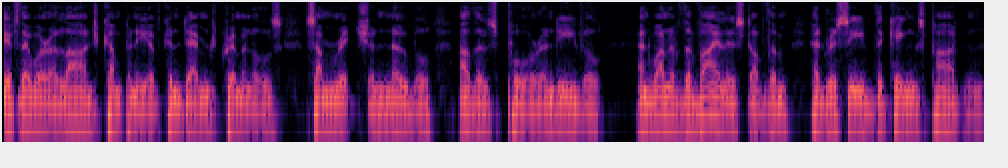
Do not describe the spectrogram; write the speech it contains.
If there were a large company of condemned criminals, some rich and noble, others poor and evil, and one of the vilest of them had received the king's pardon,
